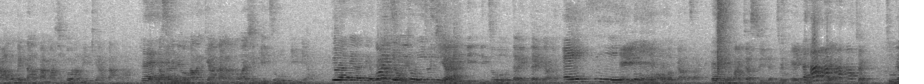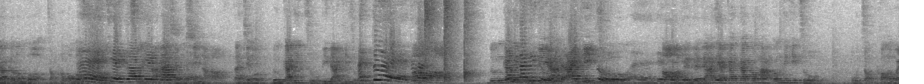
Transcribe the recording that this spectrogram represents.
打拢袂当班嘛是个人咧行单啦。啊，所以你讲咱行单人拢爱先去做疫苗。对啊对啊对，我有做一次啊。你你做对对了。A C。A 我都搞在，你看只水的做 A，即。资料都拢无状况，拢无，所以爱相信啦吼。咱就轮家己煮，你就爱去煮。哎，对，这个轮家己煮，你就爱去煮。哎，对对对。啊，你也感觉讲啊，讲你去做有状况的话，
